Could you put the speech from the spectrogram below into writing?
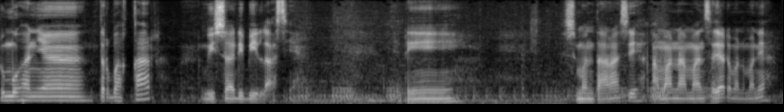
tumbuhannya terbakar bisa dibilas ya. Jadi sementara sih aman-aman saja teman-teman ya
